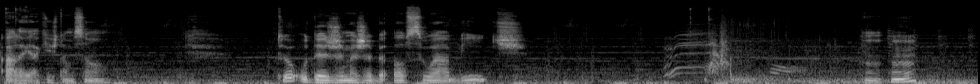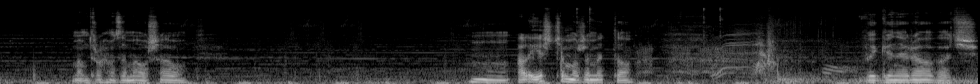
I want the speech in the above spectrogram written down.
Ale jakieś tam są. Tu uderzymy, żeby osłabić. Mhm. Mam trochę za mało szału. Hmm, ale jeszcze możemy to wygenerować.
